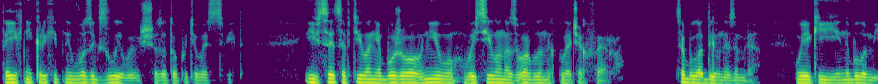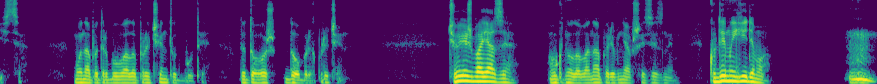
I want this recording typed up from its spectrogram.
та їхній крихітний возик зливою, що затопить увесь світ. І все це втілення Божого гніву висіло на згорблених плечах Ферро. Це була дивна земля, у якій їй не було місця. Вона потребувала причин тут бути, до того ж добрих причин. Чуєш, Баязе? гукнула вона, порівнявшись із ним. Куди ми їдемо? «Гм»,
